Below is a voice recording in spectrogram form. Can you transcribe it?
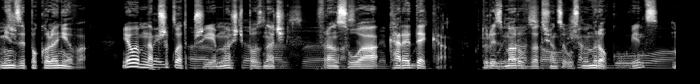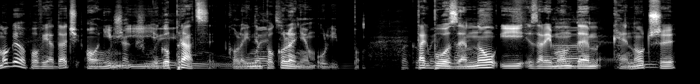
międzypokoleniowa. Miałem na przykład przyjemność poznać François Caredeka, który zmarł w 2008 roku, więc mogę opowiadać o nim i jego pracy kolejnym pokoleniom Ulipo. Tak było ze mną i z Raymondem Keno czy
